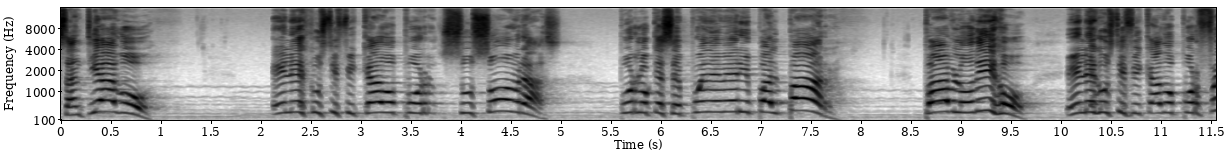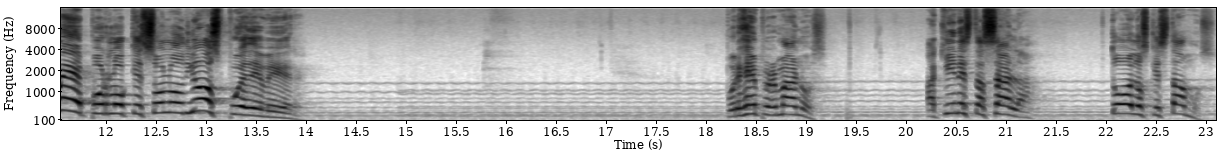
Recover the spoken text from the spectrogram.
Santiago, él es justificado por sus obras por lo que se puede ver y palpar. Pablo dijo, Él es justificado por fe, por lo que solo Dios puede ver. Por ejemplo, hermanos, aquí en esta sala, todos los que estamos,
